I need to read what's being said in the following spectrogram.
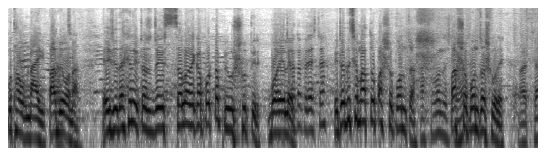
কোথাও নাই পাবেও না। এই যে দেখেন এটা যে সালোয়ারের কাপড়টা পিওর সুতির বয়েলের এটা দিচ্ছে মাত্র পাঁচশো পঞ্চাশ। 550 পাঁচশো পঞ্চাশ করে। আচ্ছা।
